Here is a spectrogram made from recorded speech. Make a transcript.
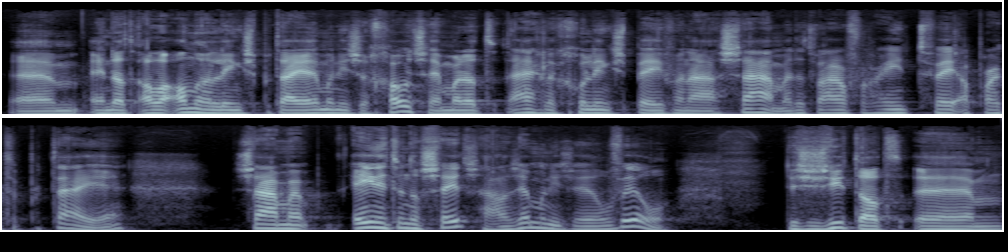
Ehm, en dat alle andere linkse partijen helemaal niet zo groot zijn, maar dat eigenlijk GroenLinks PvdA samen, dat waren voorheen twee aparte partijen, samen 21 zetels halen is helemaal niet zo heel veel. Dus je ziet dat ehm, eh,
